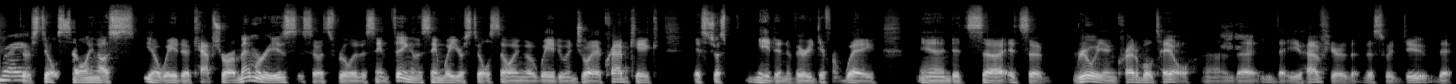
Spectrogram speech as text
right. they're still selling us you know a way to capture our memories. So it's really the same thing. In the same way you're still selling a way to enjoy a crab cake it's just made in a very different way. And it's uh, it's a really incredible tale uh, that that you have here that this would do that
